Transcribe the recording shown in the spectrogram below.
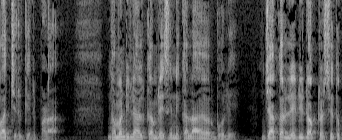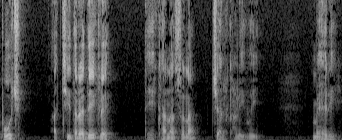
वज्र गिर पड़ा। घमंडीलाल कमरे से निकल आए और बोले, जाकर लेडी डॉक्टर से तो पूछ, अच्छी तरह देख ले। देखा ना सुना, चल खड़ी हुई। मेहरी,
